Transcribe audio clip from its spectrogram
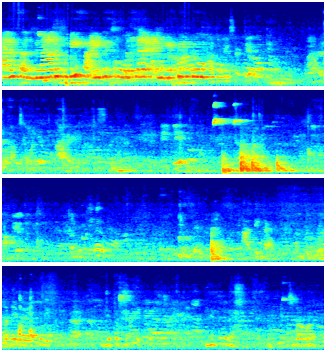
and Sanjana to please sign this poster and give it to Okay.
